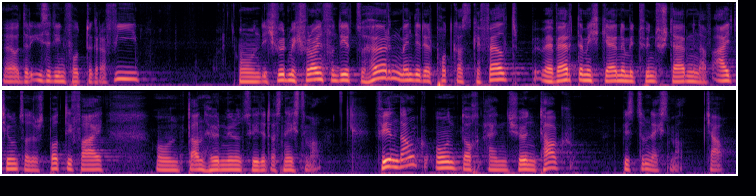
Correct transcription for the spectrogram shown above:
äh, oder Isedin Fotografie. Und ich würde mich freuen, von dir zu hören. Wenn dir der Podcast gefällt, bewerte mich gerne mit 5 Sternen auf iTunes oder Spotify. Und dann hören wir uns wieder das nächste Mal. Vielen Dank und noch einen schönen Tag. Bis zum nächsten Mal. Ciao.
